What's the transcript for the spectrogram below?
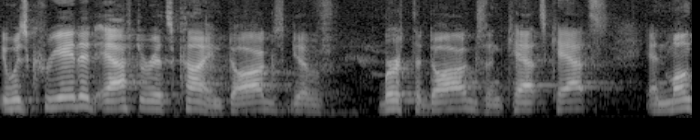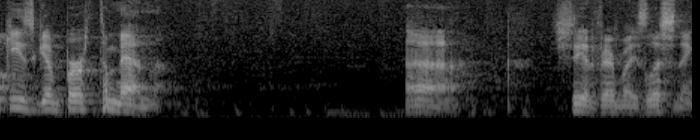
it was created after its kind. Dogs give birth to dogs, and cats, cats, and monkeys give birth to men. Ah, see it if everybody's listening.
